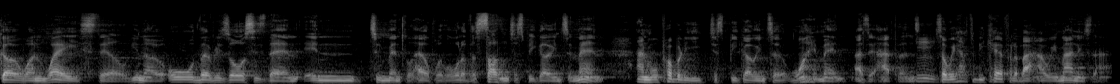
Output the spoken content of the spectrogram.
go one way still. You know, all the resources then into mental health will all of a sudden just be going to men and will probably just be going to white men as it happens. Hmm. So we have to be careful about how we manage that.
